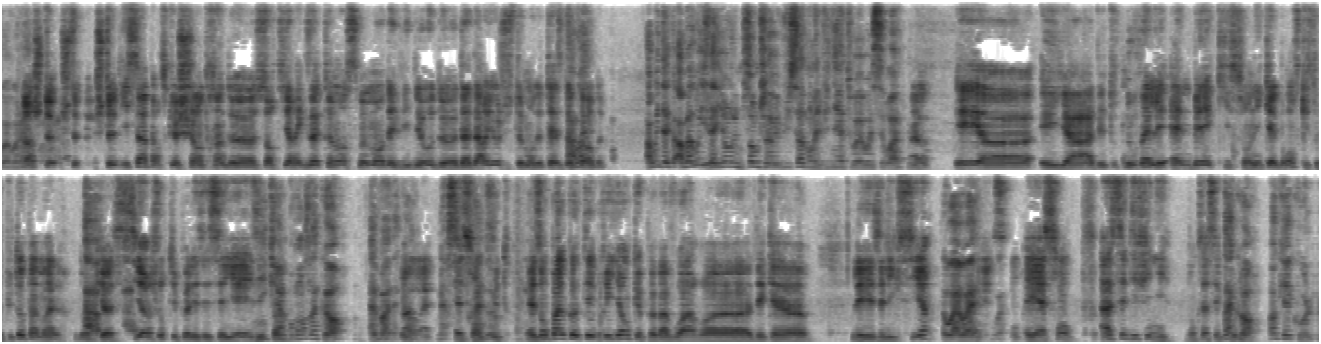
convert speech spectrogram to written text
voilà. je, te, dis ça parce que je suis en train de sortir exactement en ce moment des vidéos de d'Adario justement de tests de ah cordes. Ah oui, d'accord. Ah bah oui, d'ailleurs, il me semble que j'avais vu ça dans les vignettes. Ouais, ouais, c'est vrai. Et euh, et il y a des toutes nouvelles, les NB, qui sont nickel bronze, qui sont plutôt pas mal. Donc ah. si un jour tu peux les essayer, Nickel bronze, d'accord. Eh ben d'accord. Merci. Elles sont elles ont pas le côté brillant que peuvent avoir dès que les élixirs. Ouais, ouais. Et elles sont, assez définies. Donc ça, c'est cool. D'accord. Ok, cool.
